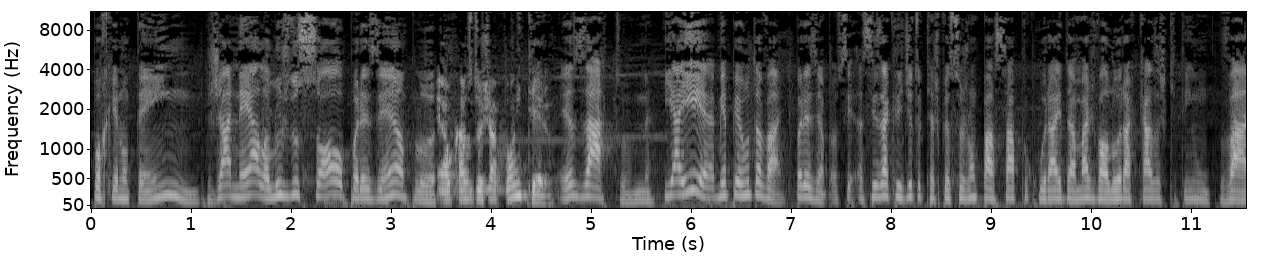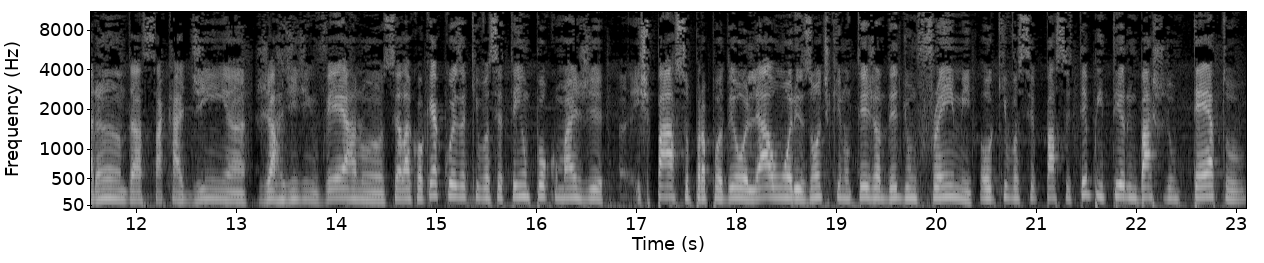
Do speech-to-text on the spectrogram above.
Porque não tem janela, luz do sol, por exemplo. É o caso do Japão inteiro. Exato, né? E aí, a minha pergunta vai. Por exemplo, cê- vocês acreditam que as pessoas vão passar a procurar e dar mais valor a casas que tem um varanda, sacadinha, jardim de inverno, sei lá, qualquer coisa que você tenha um pouco mais de espaço pra poder olhar um horizonte que não esteja dentro de um frame ou que você passe o tempo inteiro embaixo de um teto?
